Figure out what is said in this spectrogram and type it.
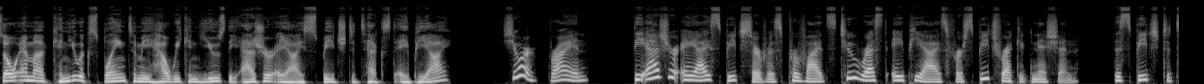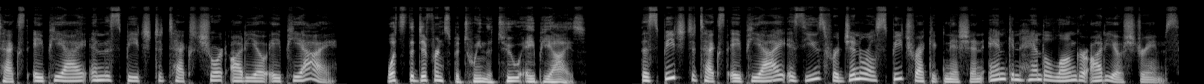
So, Emma, can you explain to me how we can use the Azure AI Speech to Text API? Sure, Brian. The Azure AI Speech Service provides two REST APIs for speech recognition the Speech to Text API and the Speech to Text Short Audio API. What's the difference between the two APIs? The Speech to Text API is used for general speech recognition and can handle longer audio streams.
